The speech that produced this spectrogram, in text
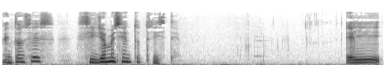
Entonces, si yo me siento triste, él,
